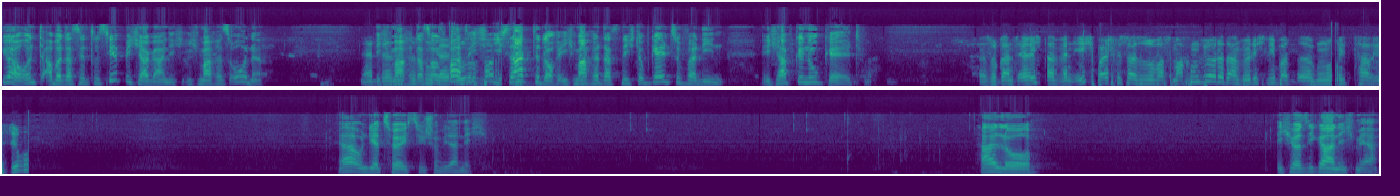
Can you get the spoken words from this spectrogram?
Ja, und aber das interessiert mich ja gar nicht. Ich mache es ohne. Ja, Ich mache das aus Spaß. Ich, ich sagte doch, ich mache das nicht, um Geld zu verdienen. Ich habe genug Geld. Also ganz ehrlich, dann, wenn ich beispielsweise sowas machen würde, dann würde ich lieber äh, Monetarisierung. Ja, und jetzt höre ich sie schon wieder nicht. Hallo. Ich höre sie gar nicht mehr.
